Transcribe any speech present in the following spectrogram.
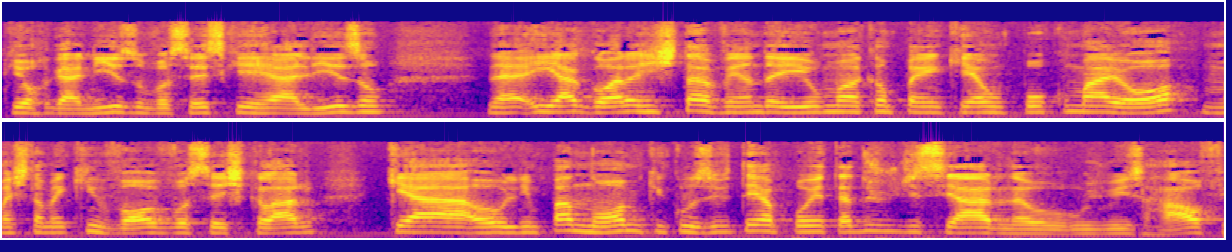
que organizam, vocês que realizam, Né? E agora a gente está vendo aí uma campanha que é um pouco maior, mas também que envolve vocês, claro, que é a, o Limpa Nome, que inclusive tem apoio até do Judiciário, né? o, o juiz Ralph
